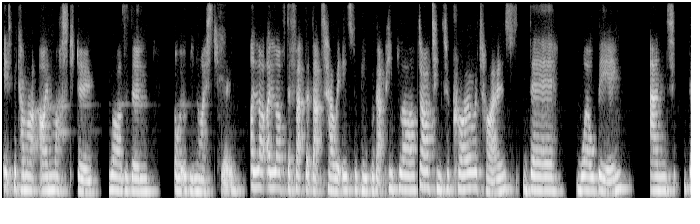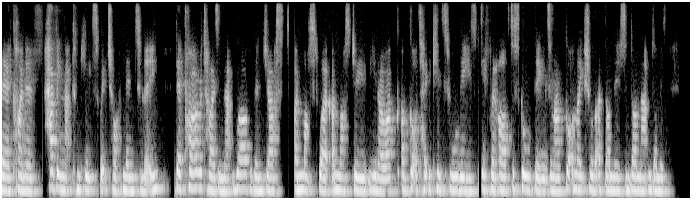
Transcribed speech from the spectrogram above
it's become a I must do rather than, oh, it would be nice to do. I, lo- I love the fact that that's how it is for people, that people are starting to prioritize their well being and they're kind of having that complete switch off mentally they're prioritizing that rather than just i must work i must do you know I've, I've got to take the kids to all these different after school things and i've got to make sure that i've done this and done that and done this.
